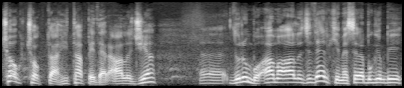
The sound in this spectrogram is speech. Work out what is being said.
çok çok daha hitap eder alıcıya. Ee, durum bu. Ama alıcı der ki mesela bugün bir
